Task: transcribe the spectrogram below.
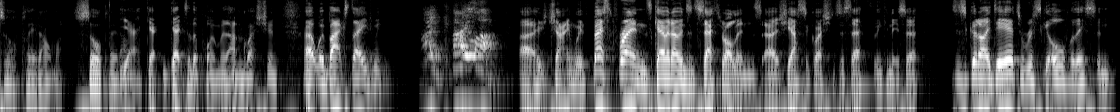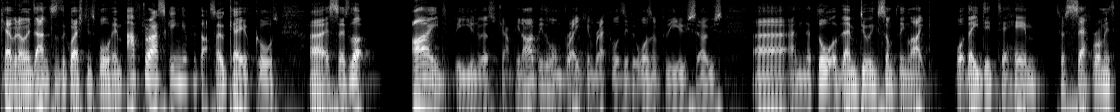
so played out, man. So played out. Yeah, get get to the point without Mm. question. Uh, we're backstage with Hi Kyla, uh, who's chatting with best friends Kevin Owens and Seth Rollins. Uh, she asks the questions to Seth, thinking it's a is this a good idea to risk it all for this? And Kevin Owens answers the questions for him after asking if that's okay, of course. Uh, it says, look. I'd be Universal Champion. I'd be the one breaking records if it wasn't for the Usos. Uh, and the thought of them doing something like what they did to him, to Seth Rollins,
